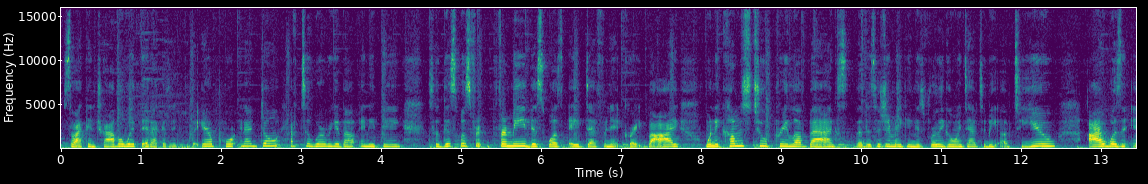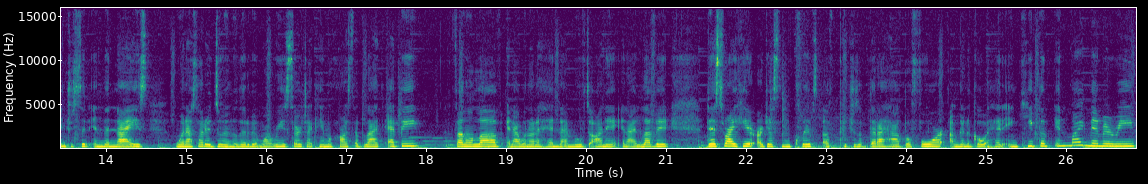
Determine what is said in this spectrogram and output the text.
so I can travel with it. I can take it to the airport and I don't have to worry about anything. So this was for, for me, this was a definite great buy. When it comes to pre-love bags, the decision making is really going to have to be up to you. I wasn't interested in the nice. When I started doing a little bit more research, I came across the black epi fell in love and I went on ahead and I moved on it and I love it. This right here are just some clips of pictures that I have before. I'm going to go ahead and keep them in my memory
